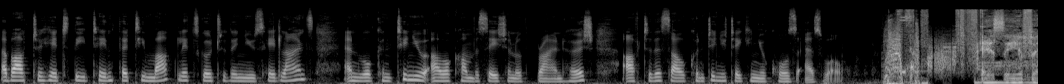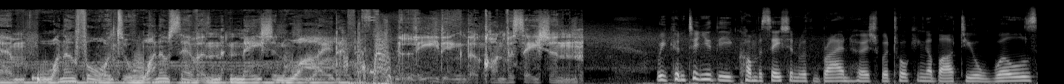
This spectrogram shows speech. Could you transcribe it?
about to hit the 10:30 mark. Let's go to the news headlines, and we'll continue our conversation with Bryan Hirsch. After this, I'll continue taking your calls as well. SAFM 104 to 107 nationwide. Leading the conversation. We continue the conversation with Bryan Hirsch. We're talking about your wills.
